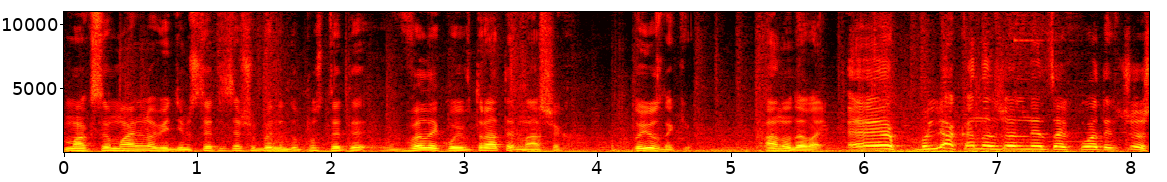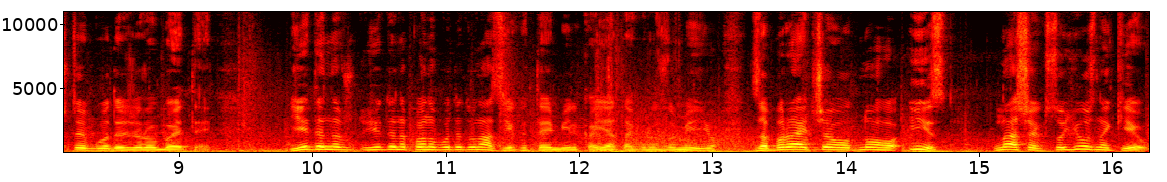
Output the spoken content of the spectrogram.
максимально відімститися, щоб не допустити великої втрати наших союзників. А ну давай. Ех, бляха, на жаль, не заходить. Що ж ти будеш робити? Їде, нав- їде, напевно, буде до нас їхати Емілька, я так розумію. Забирає ще одного із наших союзників.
